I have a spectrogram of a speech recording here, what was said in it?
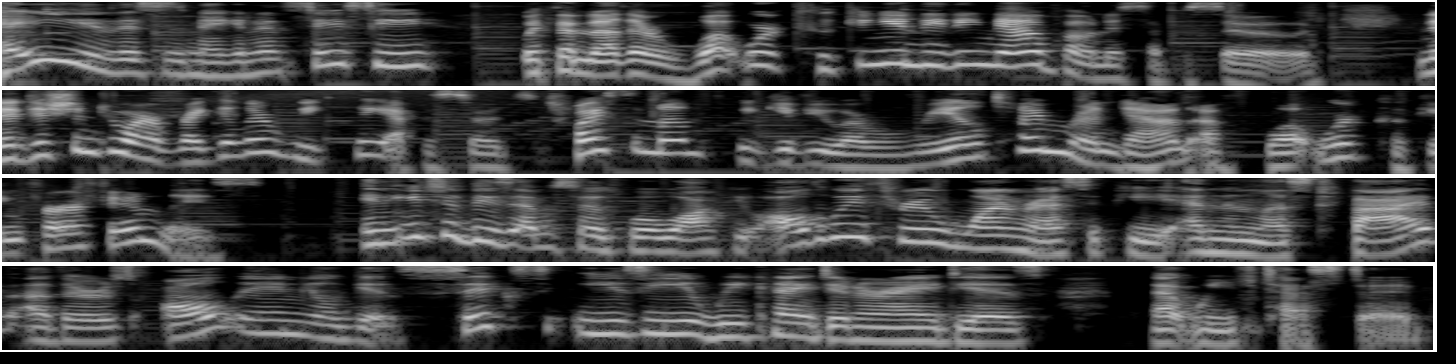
Hey, this is Megan and Stacy with another What We're Cooking and Eating Now bonus episode. In addition to our regular weekly episodes, twice a month we give you a real-time rundown of what we're cooking for our families. In each of these episodes, we'll walk you all the way through one recipe and then list five others. All in, you'll get six easy weeknight dinner ideas that we've tested.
